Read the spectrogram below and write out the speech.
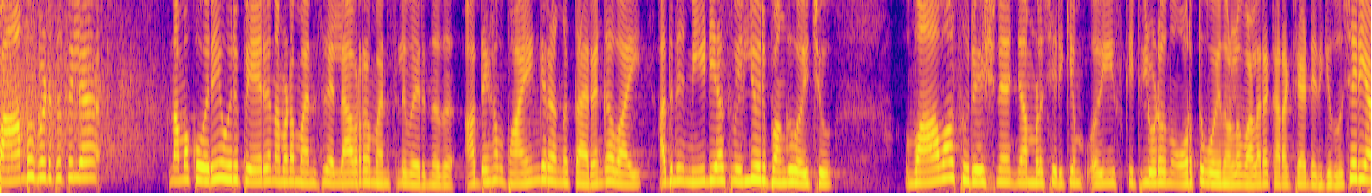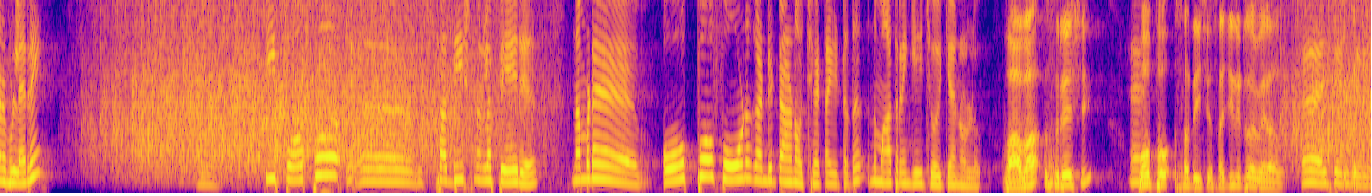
പാമ്പ് പിടുത്തത്തിൽ നമുക്ക് ഒരേ ഒരു പേര് നമ്മുടെ മനസ്സിൽ എല്ലാവരുടെ മനസ്സിൽ വരുന്നത്. അദ്ദേഹം ഭയങ്കര അങ്ങ് തരംഗമായി. അതിന് മീഡിയാസ് വലിയൊരു പങ്ക് വഹിച്ചു. വാവ സുരേഷിനെ നമ്മൾ ശരിക്കും ഈ സ്കിറ്റിലൂടെ ഒന്ന് ഓർത്തു പോയി എന്നുള്ളത് വളരെ കറക്റ്റായിട്ട് എനിക്ക് തോന്നുന്നു. ശരിയാണ് പിള്ളേരെ? ഈ പോപ്പോ സതീഷ് എന്നുള്ള പേര് നമ്മുടെ ഓപ്പോ ഫോൺ കണ്ടിട്ടാണോ ചേട്ടാ ഇട്ടത്? എന്ന് മാത്രമേ എനിക്ക് ചോദിക്കാനുള്ളൂ. വാവ സുരേഷ് പോപ്പോ സതീഷ് പേരാത് ശരി ശരി.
